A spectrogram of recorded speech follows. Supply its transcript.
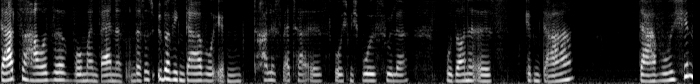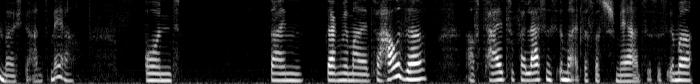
da zu Hause, wo mein Van ist. Und das ist überwiegend da, wo eben tolles Wetter ist, wo ich mich wohlfühle, wo Sonne ist. Eben da, da, wo ich hin möchte, ans Meer. Und sein, sagen wir mal, zu Hause auf Zeit zu verlassen, ist immer etwas, was schmerzt. Es ist immer,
